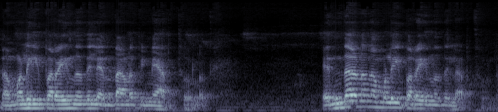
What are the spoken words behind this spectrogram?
നമ്മൾ ഈ പറയുന്നതിൽ എന്താണ് പിന്നെ അർത്ഥമുള്ളത്? എന്താണ് നമ്മൾ ഈ പറയുന്നതിൽ അർത്ഥമുള്ളത്?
